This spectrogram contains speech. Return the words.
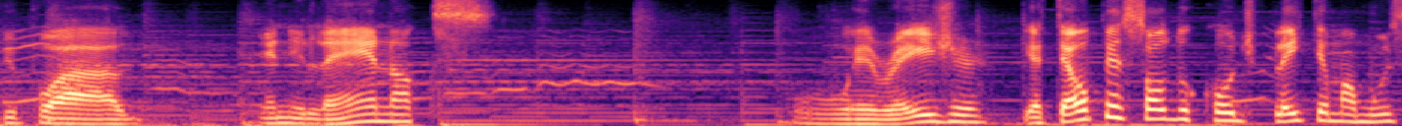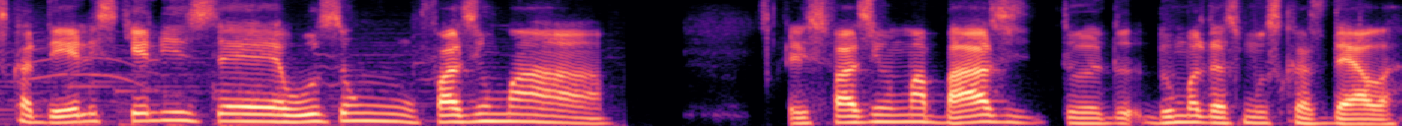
Tipo a Annie Lennox, o Erasure e até o pessoal do Coldplay tem uma música deles que eles é, usam, fazem uma eles fazem uma base do- do- de uma das músicas dela.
